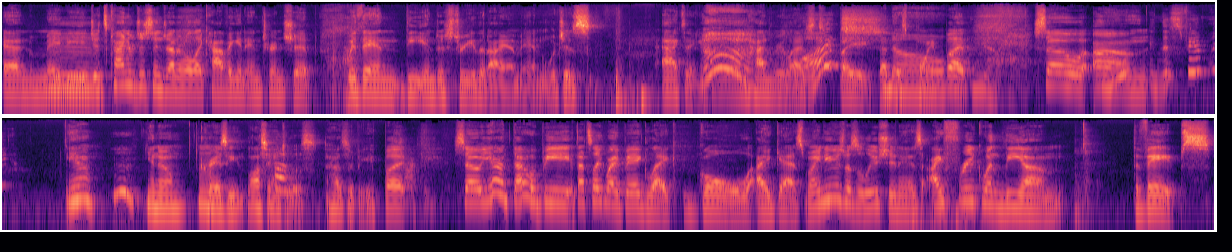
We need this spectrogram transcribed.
and maybe it's kind of just in general, like having an internship within the industry that I am in, which is acting. Anyone hadn't realized by at this point, but so um, in this family? Yeah, you know, crazy. Los Angeles has to be. But Shocking. so yeah, that would be that's like my big like goal, I guess. My New Year's resolution is I frequent the um the vapes,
